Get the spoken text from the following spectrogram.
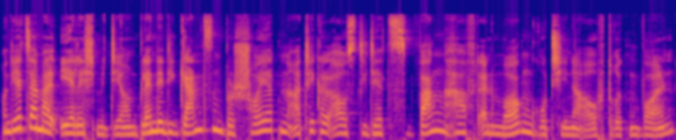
Und jetzt einmal ehrlich mit dir und blende die ganzen bescheuerten Artikel aus, die dir zwanghaft eine Morgenroutine aufdrücken wollen,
